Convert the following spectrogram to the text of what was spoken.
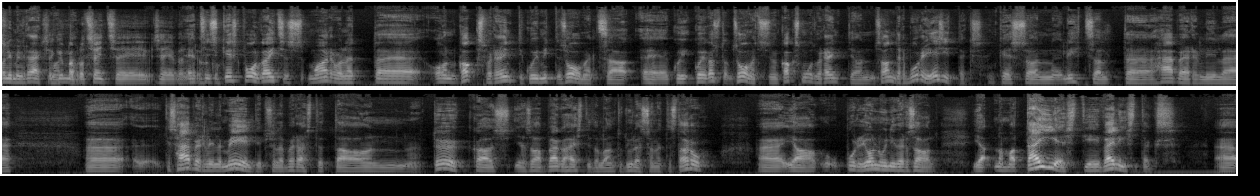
oli meil rääkimata. kümme protsenti, see, see veel. et siis keskpoolkaitses ma arvan, et äh, on kaks varianti, kui mitte Soometsa, äh, kui, kui kasutada Soometsa, siis on kaks muud varianti, on Sander Puri esiteks, kes on lihtsalt äh, Häberlile Äh, kes Häberlile meeldib, sellepärast et ta on töökas ja saab väga hästi talle antud ülesannetest aru. Äh, ja Puri on universaal ja noh, ma täiesti ei välistaks äh,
